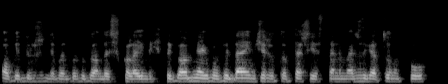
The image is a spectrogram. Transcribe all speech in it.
obie drużyny będą wyglądać w kolejnych tygodniach, bo wydaje mi się, że to też jest ten mecz z gatunku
